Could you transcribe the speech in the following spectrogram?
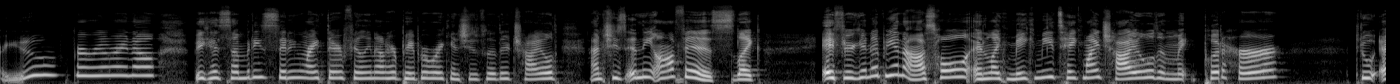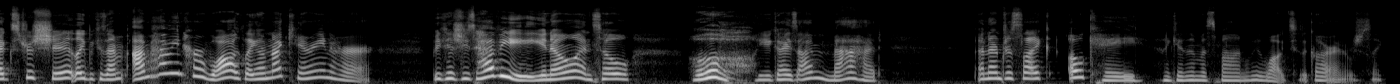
Are you for real right now? Because somebody's sitting right there filling out her paperwork and she's with her child and she's in the office. Like, if you're gonna be an asshole and like make me take my child and make, put her through extra shit, like because I'm I'm having her walk, like I'm not carrying her because she's heavy, you know, and so oh, you guys, I'm mad, and I'm just like, okay, and I give them a smile and we walk to the car and I'm just like,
